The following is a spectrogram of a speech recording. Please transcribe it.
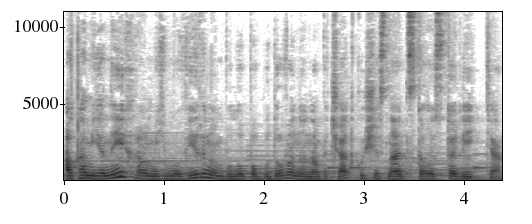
а кам'яний храм, ймовірно, було побудовано на початку 16 століття.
